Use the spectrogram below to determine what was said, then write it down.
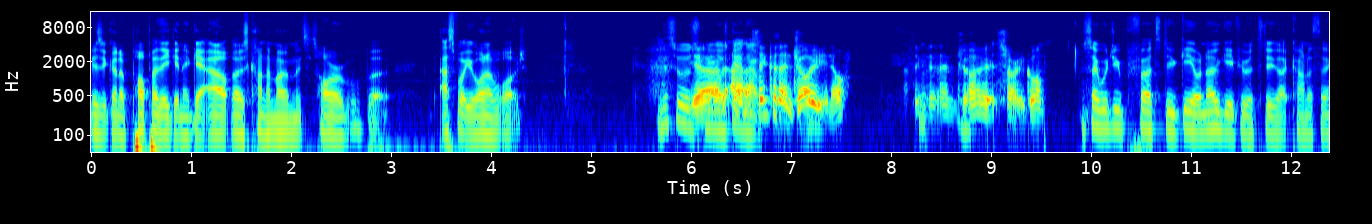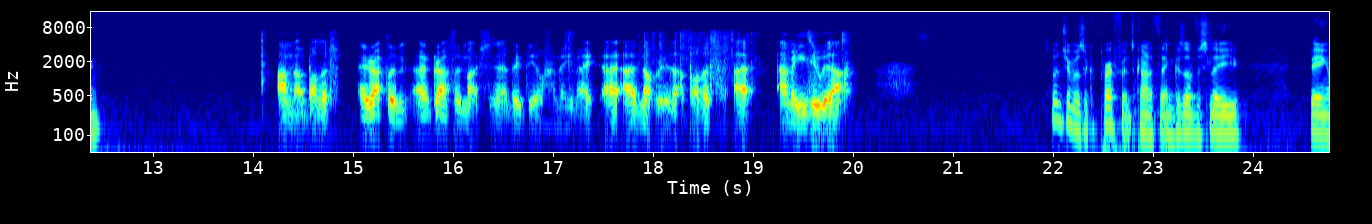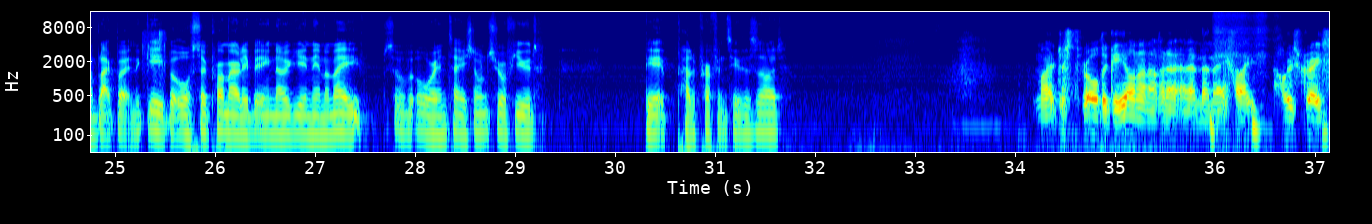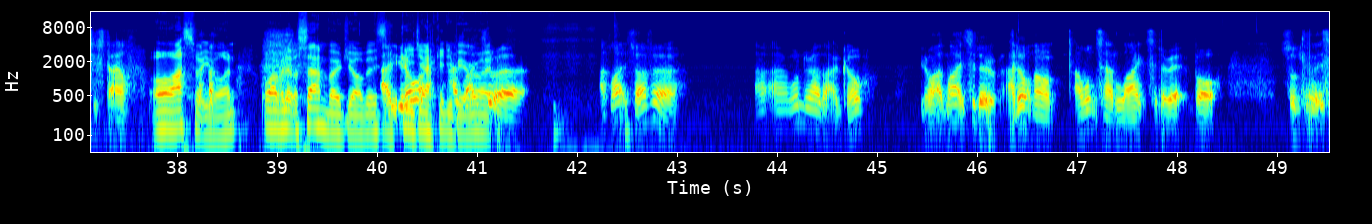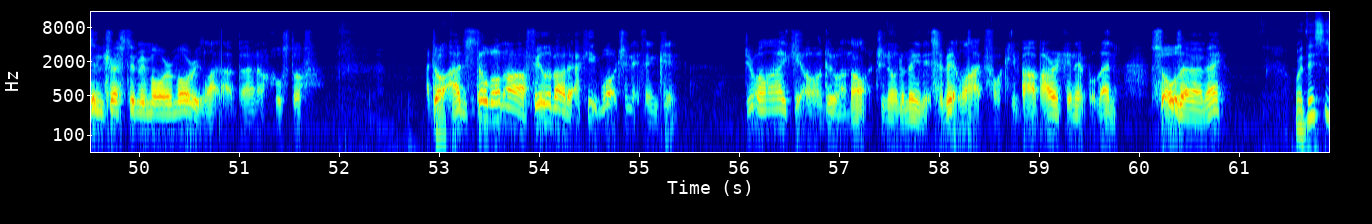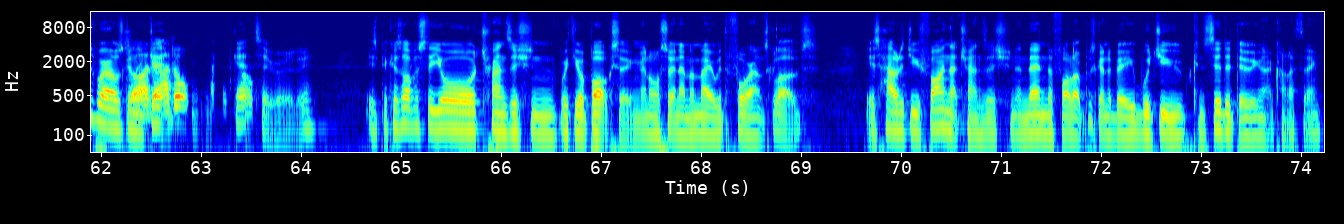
Is it going to pop? Are they going to get out? Those kind of moments. It's horrible, but that's what you want to watch. And this was I Yeah, was I, I think I'd enjoy it. You know, I think I'd enjoy it. Sorry, go on. So, would you prefer to do gi or no gi if you were to do that kind of thing? I'm not bothered. A grappling, a grappling match isn't a big deal for me, mate. I, I'm not really that bothered. I, I'm easy with that. I was wondering if it was like a preference kind of thing because obviously being a black belt in the gi, but also primarily being no gi in the MMA sort of orientation. I'm not sure if you'd be had a preference either side. Might just throw the gi on and have an, an MMA fight, Royce Gracie style. Oh, that's what you want. or have a little sambo job. It's Uh, a gi jacket, you'd I'd be like alright. to. Uh, I'd like to have a. I, I wonder how that'd go. You know what I'd like to do? I don't know. I wouldn't say I'd like to do it, but something that's interested me more and more is like that bare knuckle stuff. I don't. I still don't know how I feel about it. I keep watching it, thinking, do I like it or do I not? Do you know what I mean? It's a bit like fucking barbaric in it, but then so's MMA. Well, this is where I was going to get I don't. I get to really, is because obviously your transition with your boxing and also in MMA with the four ounce gloves, is how did you find that transition? And then the follow up was going to be, would you consider doing that kind of thing?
